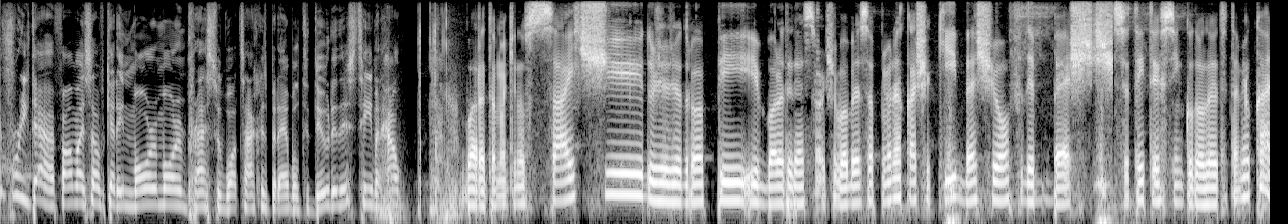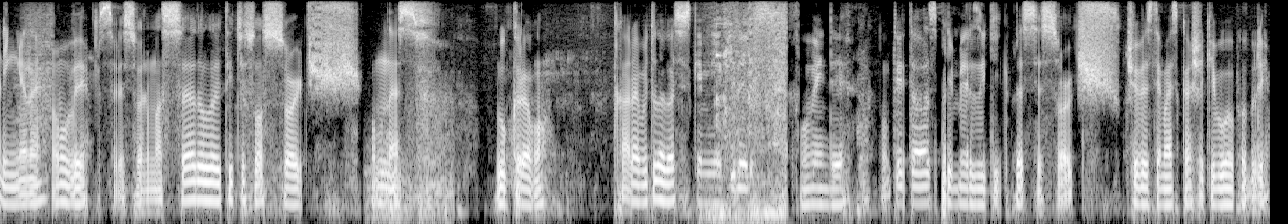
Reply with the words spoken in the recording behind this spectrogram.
Every day I found myself getting more and more impressed with what Taco's been able to do to this team and how... Bora, aqui no site do GG Drop e bora ter sorte. Vou abrir essa primeira caixa aqui, Best of the Best, 75 doletas, tá carinha, né? Vamos ver. Selecione uma cédula e tente sua sorte. Vamos nessa. Lucramos. Cara, é muito legal esse esqueminha aqui deles. Vou vender. Vamos tentar as primeiras aqui que vai ser sorte. Deixa eu ver se tem mais caixa aqui boa pra abrir.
